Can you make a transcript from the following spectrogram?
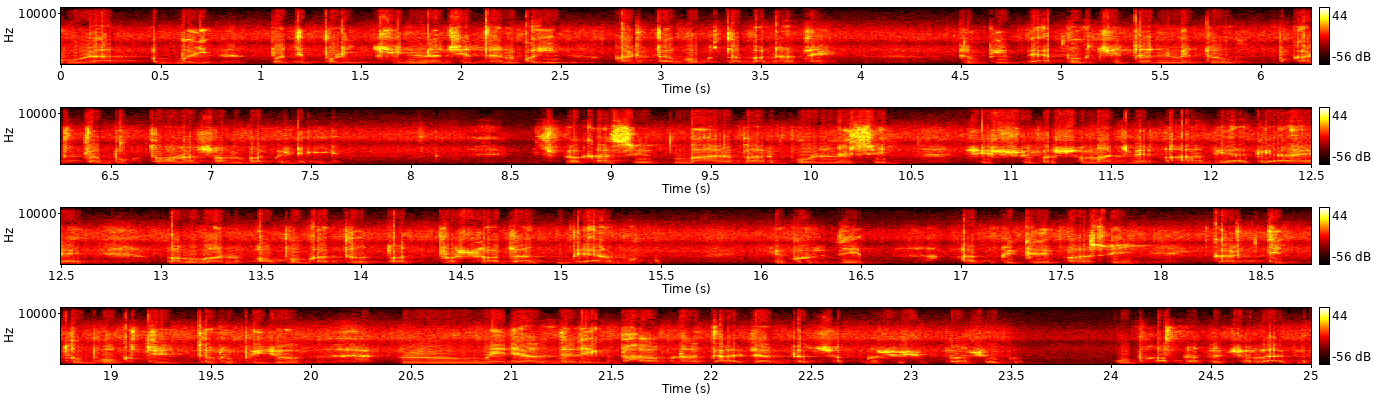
पूरा परिचिन्न चेतन को ही कर्ता भोक्ता बनाते हैं। क्योंकि व्यापक चेतन में तो कर्ता भुक्त होना संभव ही नहीं है। इस प्रकार से बार बार बोलने से शिष्य को समझ में आ गया गया है। भगवान अपगत तत्प्रसाद व्यायाम हो हे। गुरुदेव, आपकी कृपा से कर्तृत्व, भोक्तृत्व रूपी जो मेरे अंदर एक भावना था, जागृत स्वप्न, सुषुप्त शुभ, वो भावना तो चला गया।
